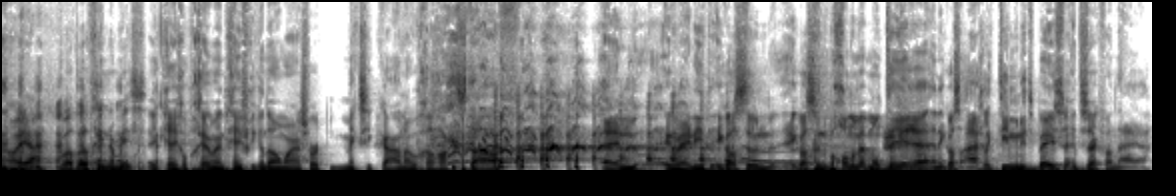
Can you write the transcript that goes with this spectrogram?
Oh ja? Wat, wat ging er mis? Ik kreeg op een gegeven moment geen frikandel, maar een soort Mexicano gehaktstaaf. en ik weet niet, ik was, toen, ik was toen begonnen met monteren en ik was eigenlijk tien minuten bezig. En toen zei ik van, nou ja,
